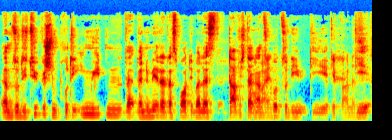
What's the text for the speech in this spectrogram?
Ja. Ähm, so die typischen Proteinmythen, wenn du mir da das Wort überlässt, darf ich da oh, ganz rein. kurz so die, die, die,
